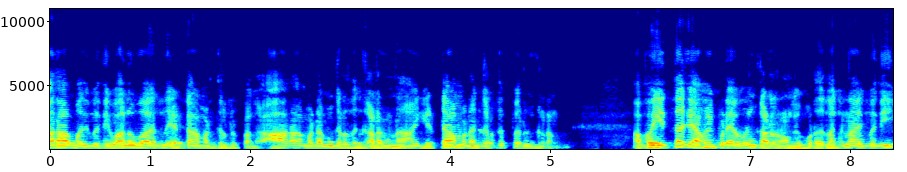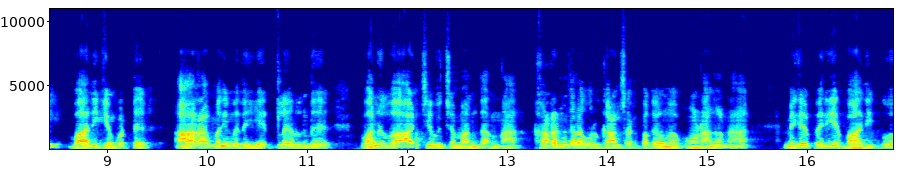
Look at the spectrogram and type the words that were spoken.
ஆறாம் அதிபதி வலுவா இருந்து எட்டாம் இடத்துல இருப்பாங்க. ஆறாம் இடம்ங்கிறது கடன்னா எட்டாம் இடங்கிறது பெருங்கடன் அப்போ இத்தகைய அமைப்புடையவர்களும் கடன் வாங்கக்கூடாது. லக்னாதிபதி பாதிக்கப்பட்டு ஆறாம் அதிபதி எட்டுல இருந்து வலுவா ஆட்சி உச்சமா இருந்தாருன்னா கடன்கிற ஒரு கான்செப்ட் பக்கம் இவங்க போனாங்கன்னா மிகப்பெரிய பாதிப்பு.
